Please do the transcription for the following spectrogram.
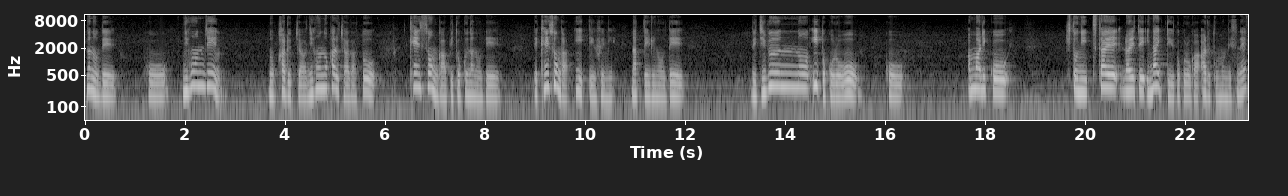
なのでこう日本人のカルチャー日本のカルチャーだと謙遜が美徳なのでで謙遜がいいっていうふうになっているのでで自分のいいところをこうあんまりこう人に伝えられていないっていうところがあると思うんですね。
